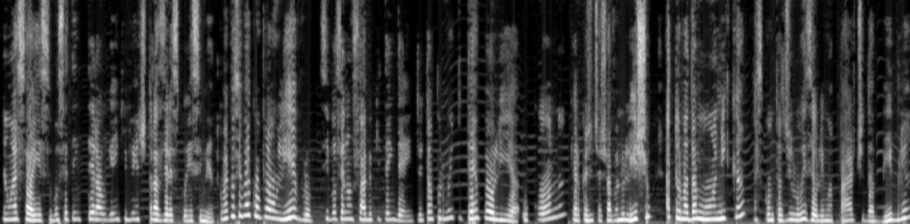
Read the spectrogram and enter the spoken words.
Não é só isso, você tem que ter alguém que venha te trazer esse conhecimento. Como é que você vai comprar um livro se você não sabe o que tem dentro? Então, por muito tempo eu lia o Conan, que era o que a gente achava no lixo, a Turma da Mônica, as Contas de Luz, eu li uma parte da Bíblia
